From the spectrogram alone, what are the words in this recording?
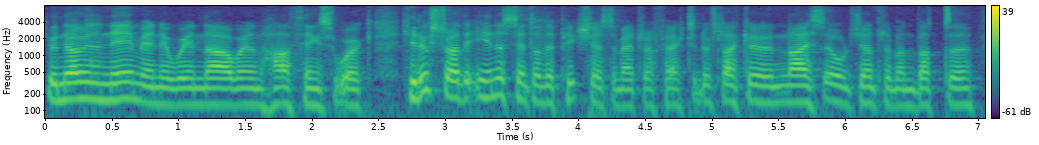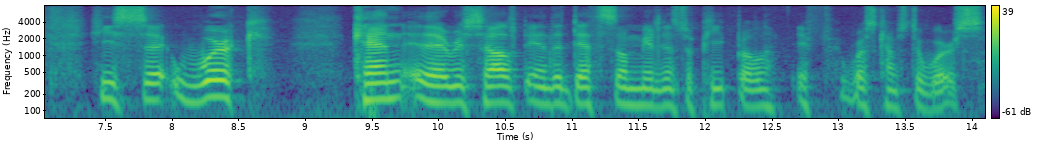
you know the name anyway now and how things work. He looks rather innocent on the picture, as a matter of fact. He looks like a nice old gentleman, but uh, his uh, work can uh, result in the deaths of millions of people if worse comes to worse.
